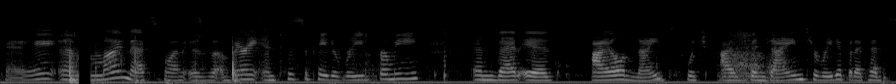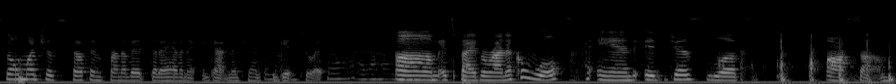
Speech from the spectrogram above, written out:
Okay, and my next one is a very anticipated read for me, and that is Isle of Night, which I've been dying to read it, but I've had so much of stuff in front of it that I haven't gotten a chance to get to it. Um, it's by Veronica Wolff, and it just looks awesome,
